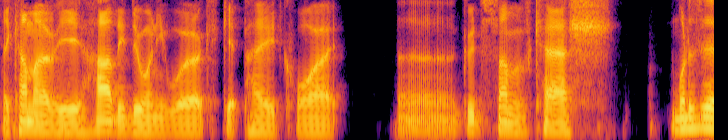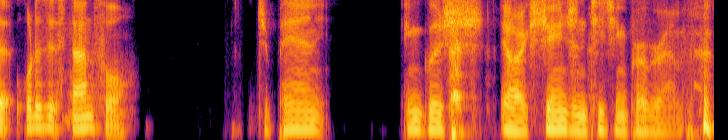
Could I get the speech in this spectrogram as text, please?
They come over here, hardly do any work, get paid quite a good sum of cash. What does it what does it stand for? Japan English exchange and teaching program.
